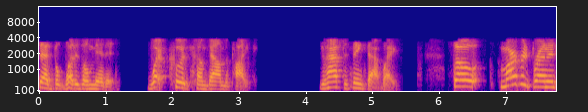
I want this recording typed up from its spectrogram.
said, but what is omitted, what could come down the pike. You have to think that way. So Margaret Brennan,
